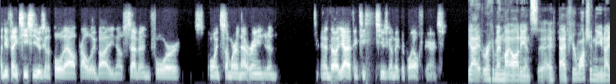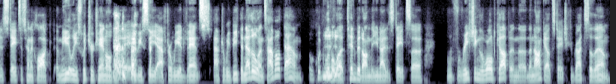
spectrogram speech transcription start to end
I do think TCU is going to pull it out probably by you know seven, four points somewhere in that range, and and uh, yeah, I think TCU is going to make their playoff appearance. Yeah, I recommend my audience if, if you're watching the United States at 10 o'clock, immediately switch your channel to ABC after we advance, after we beat the Netherlands. How about them? A quick little mm-hmm. uh, tidbit on the United States. Uh, reaching the World Cup in the, the knockout stage. Congrats to them.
